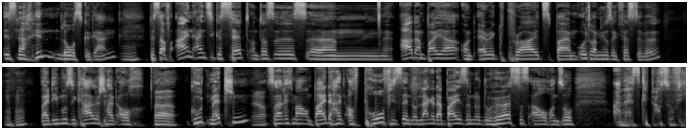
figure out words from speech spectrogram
ist nach hinten losgegangen, Mhm. bis auf ein einziges Set und das ist ähm, Adam Bayer und Eric Prides beim Ultra Music Festival, Mhm. weil die musikalisch halt auch Ja, gut matchen, Ja. sag ich mal, und beide halt auch Profis sind und lange dabei sind und du hörst es auch und so. Aber es gibt auch so viel,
